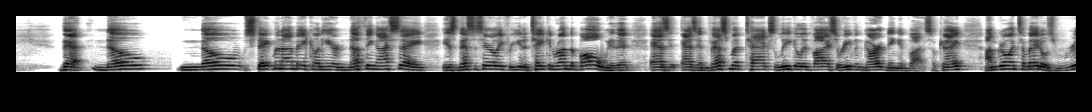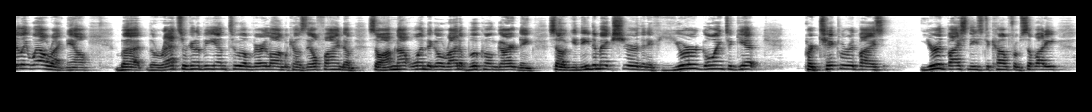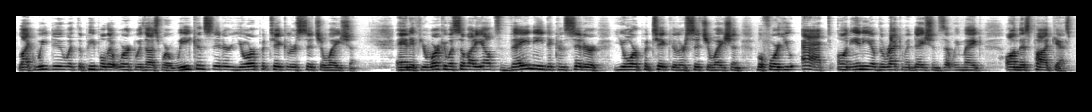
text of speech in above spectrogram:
that no no statement I make on here, nothing I say is necessarily for you to take and run the ball with it as as investment, tax, legal advice, or even gardening advice. Okay, I'm growing tomatoes really well right now, but the rats are going to be into them very long because they'll find them. So I'm not one to go write a book on gardening. So you need to make sure that if you're going to get particular advice, your advice needs to come from somebody like we do with the people that work with us, where we consider your particular situation. And if you're working with somebody else, they need to consider your particular situation before you act on any of the recommendations that we make on this podcast.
